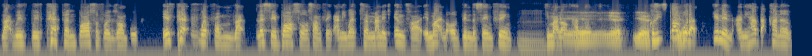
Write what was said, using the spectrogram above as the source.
like with with Pep and Barca, for example, if Pep went from like let's say Barca or something and he went to manage Inter, it might not have been the same thing. Mm. He might not Yeah, have yeah, had yeah, yeah, yeah. because he struggled yeah. at the beginning and he had that kind of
